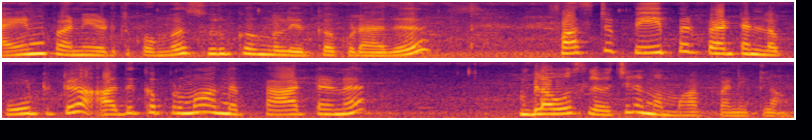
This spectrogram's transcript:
அயன் பண்ணி எடுத்துக்கோங்க. சுருக்கங்கள் இருக்கக்கூடாது. ஃபஸ்ட்டு பேப்பர் பேட்டர்னில் போட்டுட்டு அதுக்கப்புறமா அந்த பேட்டர்னை ப்ளவுஸில் வச்சு நம்ம மார்க் பண்ணிக்கலாம்.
